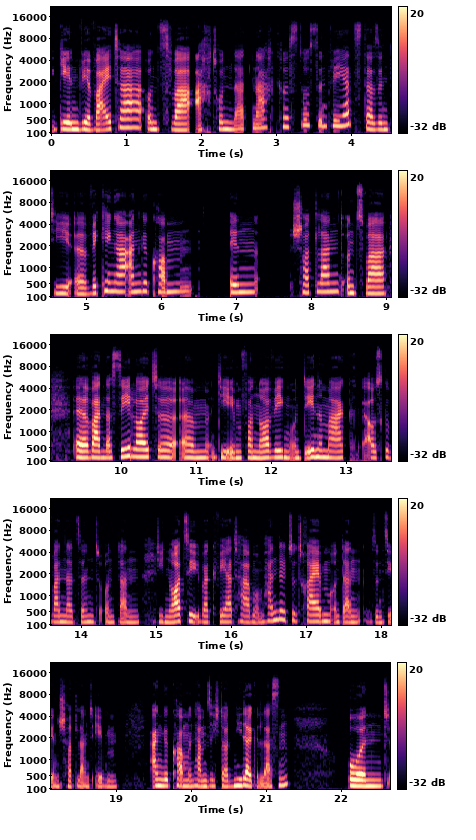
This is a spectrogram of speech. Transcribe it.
gehen wir weiter und zwar 800 nach Christus sind wir jetzt. Da sind die äh, Wikinger angekommen in Schottland. Und zwar äh, waren das Seeleute, ähm, die eben von Norwegen und Dänemark ausgewandert sind und dann die Nordsee überquert haben, um Handel zu treiben. Und dann sind sie in Schottland eben angekommen und haben sich dort niedergelassen. Und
